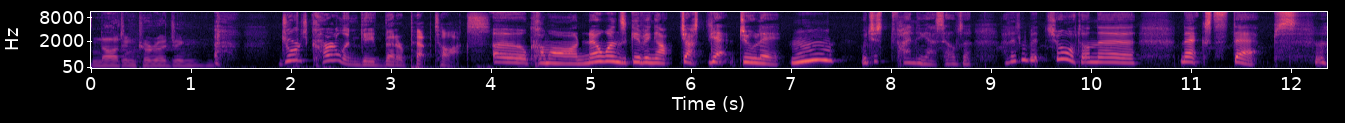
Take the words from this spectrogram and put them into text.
Not encouraging. George Carlin gave better pep talks. Oh, come on. No one's giving up just yet, Julie. Hmm? We're just finding ourselves a, a little bit short on the next steps. oh,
